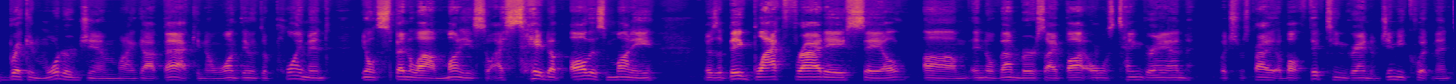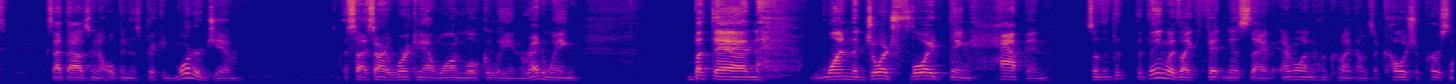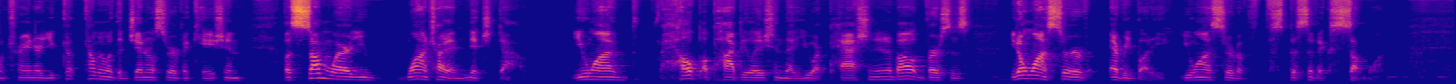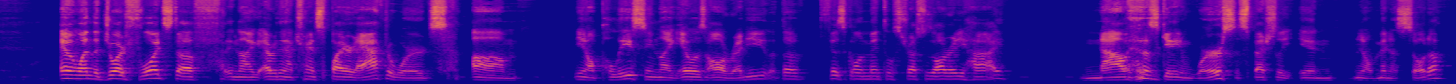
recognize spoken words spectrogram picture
brick and mortar gym when I got back. You know, one thing with deployment, you don't spend a lot of money, so I saved up all this money. There's a big Black Friday sale um, in November, so I bought almost ten grand, which was probably about fifteen grand of gym equipment because I thought I was going to open this brick and mortar gym. So I started working at one locally in Red Wing. But then when the George Floyd thing happened, so the, the, the thing with like fitness that I've, everyone who comes a coach, a personal trainer, you come in with a general certification, but somewhere you want to try to niche down. You want to help a population that you are passionate about versus you don't want to serve everybody. You want to serve a specific someone. And when the George Floyd stuff and like everything that transpired afterwards, um, you know, policing, like it was already the physical and mental stress was already high. Now it was getting worse, especially in you know Minnesota.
